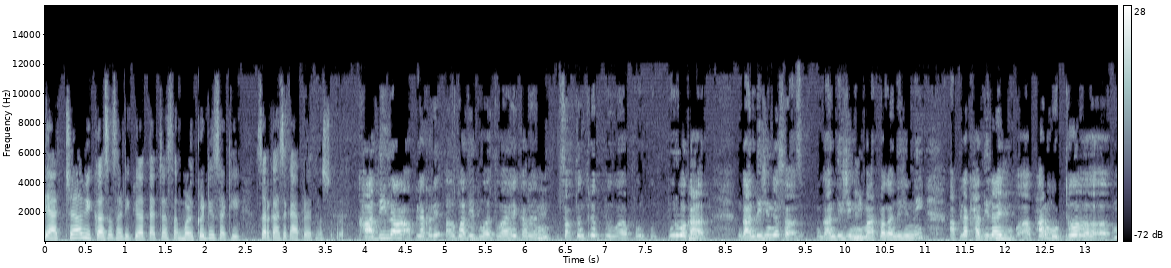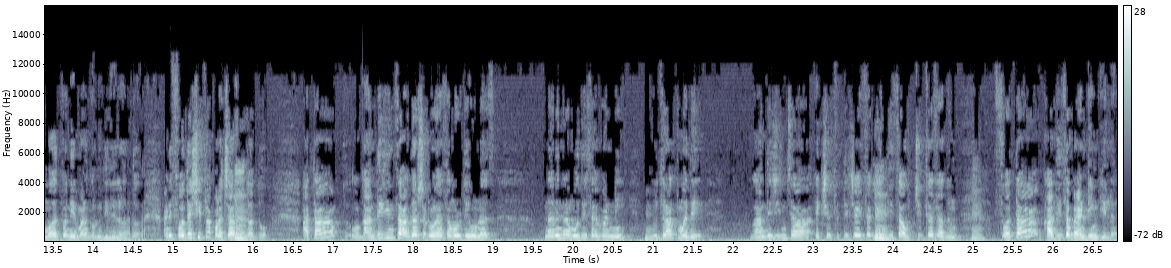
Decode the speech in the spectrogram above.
त्याच्या विकासासाठी किंवा त्याच्या बळकटीसाठी सरकारचे काय प्रयत्न सुरू आहेत? खादीला आपल्याकडे अबाधित महत्त्व आहे कारण स्वातंत्र्य पूर्व काळात गांधीजींनी गांधीजींनी महात्मा गांधीजींनी आपल्या खादीला एक फार मोठं महत्त्व निर्माण करून दिलेलं होतं. आणि स्वदेशीचा प्रचार होता तो. आता गांधीजींचा आदर्श डोळ्यासमोर ठेवूनच नरेंद्र मोदी साहेबांनी गुजरातमध्ये गांधीजींचा एकशे सत्तेचाळीस जयंतीचा औचित्य साधून स्वतः खादीचं ब्रँडिंग केलं.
